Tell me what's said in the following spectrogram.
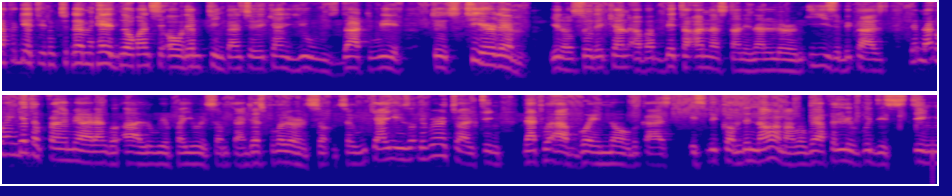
have to get into them head now and see how them think and so you can use that way to steer them you know, so they can have a better understanding and learn easy because they're not going to get up front of me and go all the way for you sometimes just for learn something. So we can use the virtual thing that we have going now because it's become the norm and we have to live with this thing,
